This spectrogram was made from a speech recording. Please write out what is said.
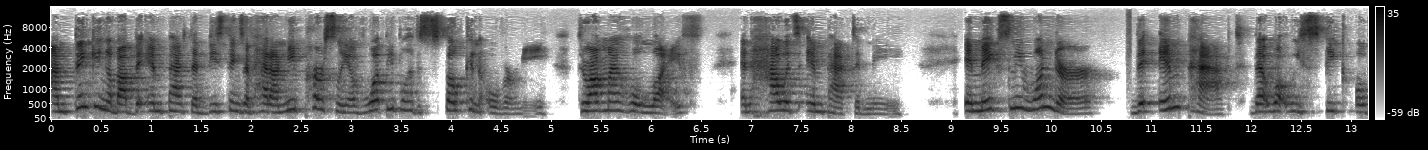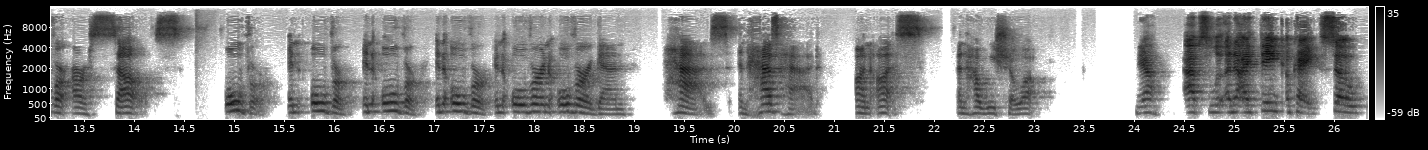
I'm thinking about the impact that these things have had on me personally, of what people have spoken over me throughout my whole life. and how it's impacted me, it makes me wonder the impact that what we speak over ourselves over and over and over and over and over and over again has and has had on us and how we show up. Yeah, absolutely. And I think, okay, so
